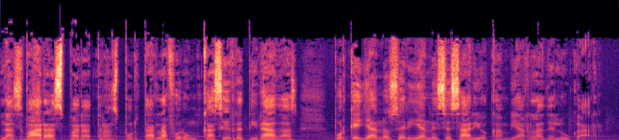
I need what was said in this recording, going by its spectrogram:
Las varas para transportarla fueron casi retiradas porque ya no sería necesario cambiarla de lugar.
